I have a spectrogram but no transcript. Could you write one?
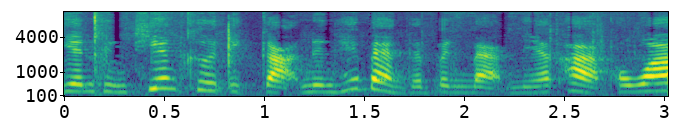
เย็นถึงเที่ยงคืนอีกกะหนึ่งให้แบ่งกันเป็นแบบเนี้ยค่ะ เพราะว่า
